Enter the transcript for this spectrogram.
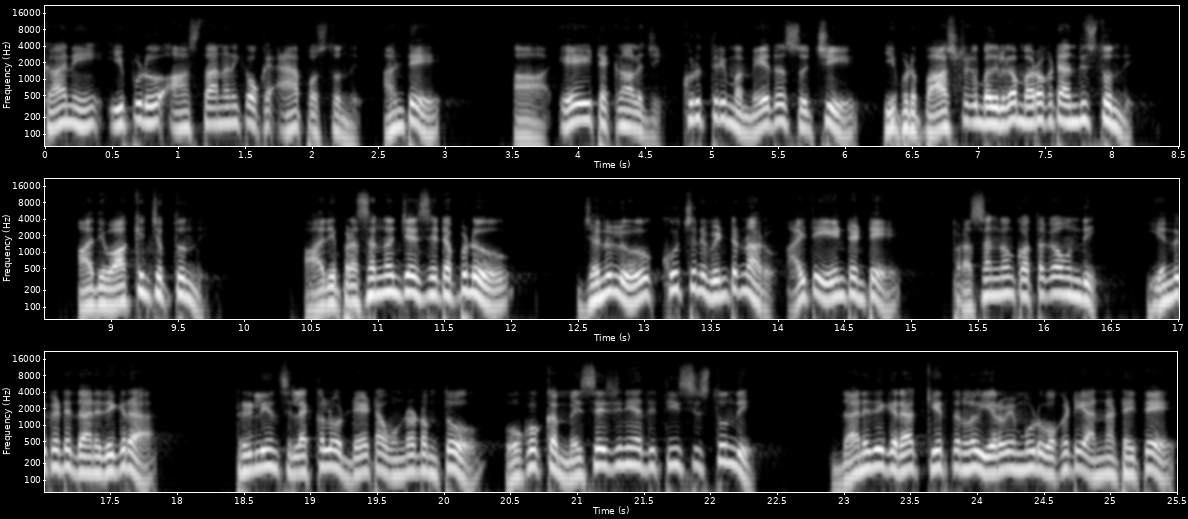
కానీ ఇప్పుడు ఆ స్థానానికి ఒక యాప్ వస్తుంది. అంటే ఆ ఏఐ టెక్నాలజీ కృత్రిమ మేధస్సు వచ్చి ఇప్పుడు పాస్టర్కి బదులుగా మరొకటి అందిస్తుంది. అది వాక్యం చెప్తుంది. అది ప్రసంగం చేసేటప్పుడు జనులు కూర్చుని వింటున్నారు. అయితే ఏంటంటే ప్రసంగం కొత్తగా ఉంది. ఎందుకంటే దాని దగ్గర ట్రిలియన్స్ లెక్కలో డేటా ఉండడంతో ఒక్కొక్క మెసేజ్ని అది తీసిస్తుంది. దాని దగ్గర కీర్తనలో ఇరవై మూడు ఒకటి అన్నట్టయితే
